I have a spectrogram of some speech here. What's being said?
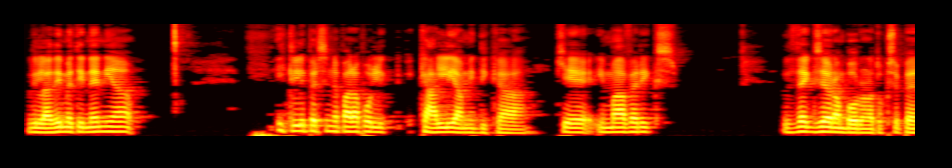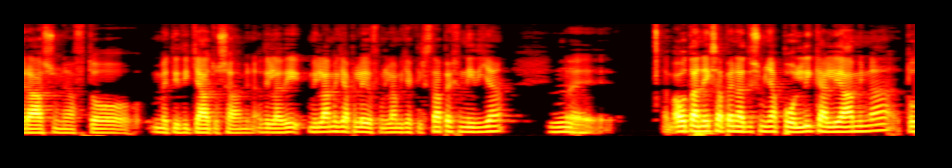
Δηλαδή με την έννοια οι Clippers είναι πάρα πολύ καλοί αμυντικά και οι Mavericks δεν ξέρω αν μπορούν να το ξεπεράσουν αυτό με τη δικιά τους άμυνα. Δηλαδή μιλάμε για playoff, μιλάμε για κλειστά παιχνίδια. Ναι. Ε, όταν έχεις απέναντί σου μια πολύ καλή άμυνα, το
